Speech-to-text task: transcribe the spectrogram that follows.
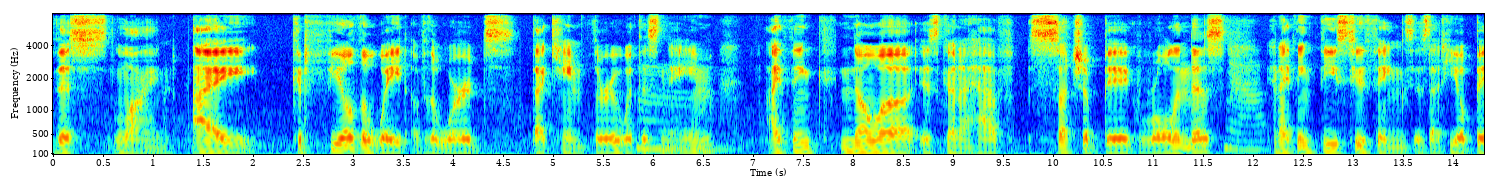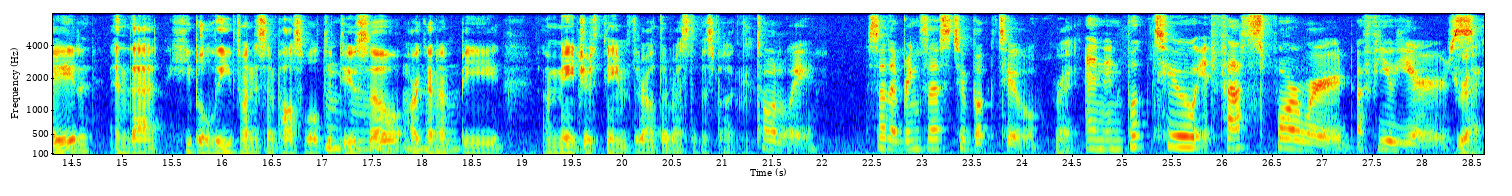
this line, I could feel the weight of the words that came through with this mm. name. I think Noah is going to have such a big role in this. And I think these two things is that he obeyed and that he believed when it's impossible to do so mm-hmm, are going to mm-hmm. be a major theme throughout the rest of this book. Totally. So that brings us to book two. Right. And in book two, it fasts forward a few years. Right.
